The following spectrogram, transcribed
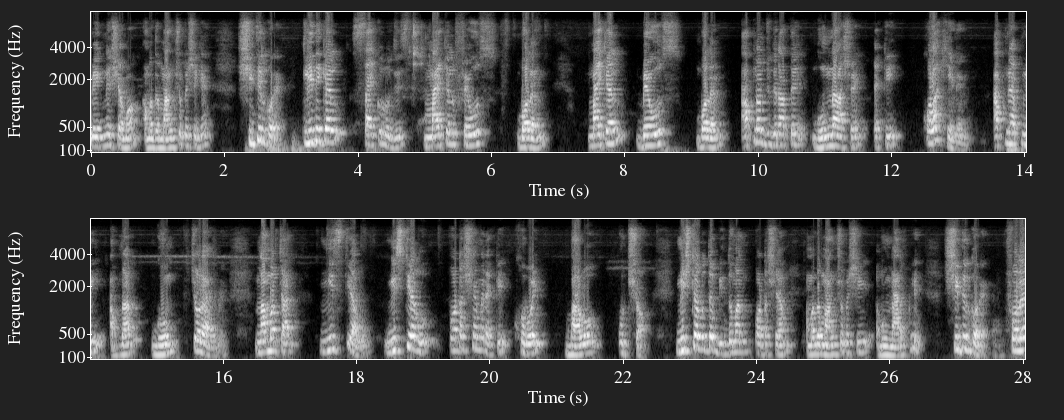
ম্যাগনেশিয়ামও আমাদের মাংসপেশিকে শিথিল করে। ক্লিনিক্যাল সাইকোলজিস্ট মাইকেল ফেউস বলেন, মাইকেল বেউস বলেন, আপনার যদি রাতে ঘুম না আসে, একটি কলা খেয়ে নেন। আপনি আপনি আপনার ঘুম চলে আসবে। নাম্বার চার, মিষ্টি আলু। মিষ্টি আলু পটাশিয়ামের একটি খুবই ভালো উৎস। মিষ্টি আলুতে বিদ্যমান পটাশিয়াম আমাদের মাংসপেশি এবং নার্ভকে শিথিল করে। ফলে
